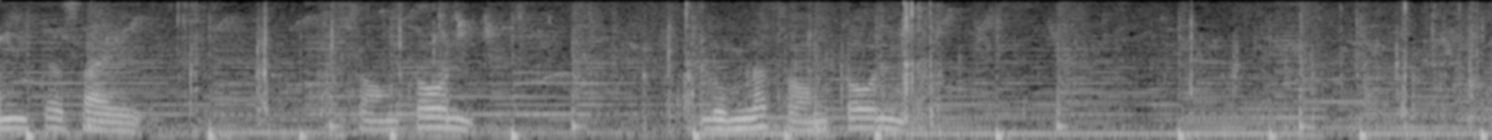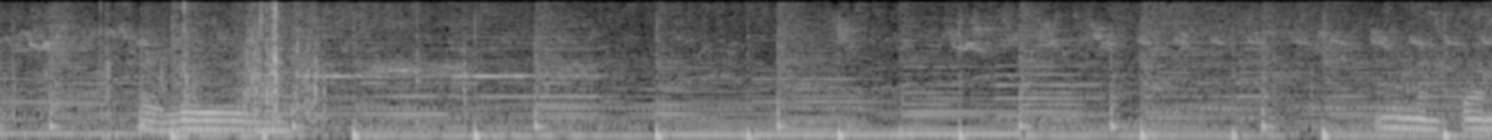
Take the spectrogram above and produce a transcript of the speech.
านจะใส่สองต้น หลุมละสองต้น ใส่เลยนี่เหมือนกัน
